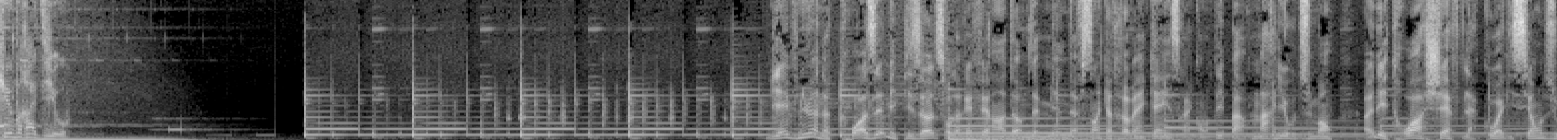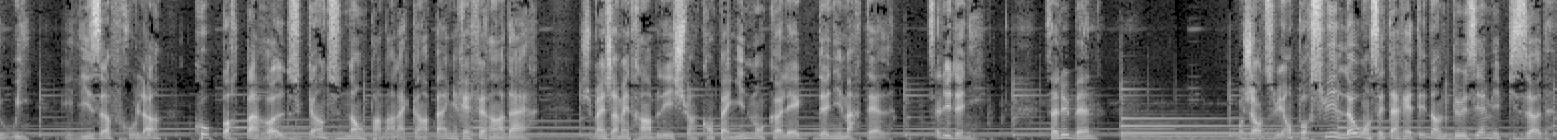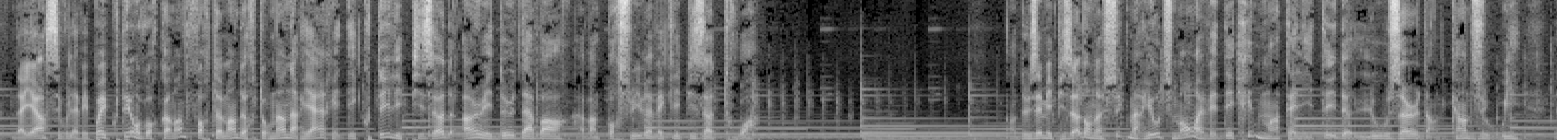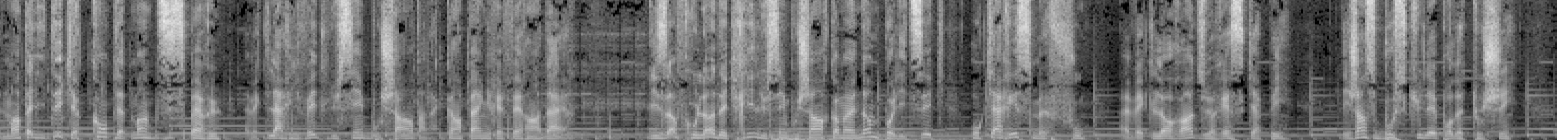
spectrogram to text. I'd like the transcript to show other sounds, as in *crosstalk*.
Cube Radio. Bienvenue à notre troisième épisode sur le référendum de 1995 raconté par Mario Dumont, un des trois chefs de la coalition du oui, et Lisa Froula, co-porte-parole du camp du non pendant la campagne référendaire. Je suis Benjamin Tremblay, je suis en compagnie de mon collègue Denis Martel. Salut Denis. Salut Ben. Aujourd'hui, on poursuit là où on s'est arrêté dans le deuxième épisode. D'ailleurs, si vous ne l'avez pas écouté, on vous recommande fortement de retourner en arrière et d'écouter l'épisode 1 et 2 d'abord, avant de poursuivre avec l'épisode 3. Dans le deuxième épisode, on a su que Mario Dumont avait décrit une mentalité de loser dans le camp du oui, une mentalité qui a complètement disparu avec l'arrivée de Lucien Bouchard dans la campagne référendaire. Lisa Froulin décrit Lucien Bouchard comme un homme politique au charisme fou, avec l'aura du rescapé. Les gens se bousculaient pour le toucher.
